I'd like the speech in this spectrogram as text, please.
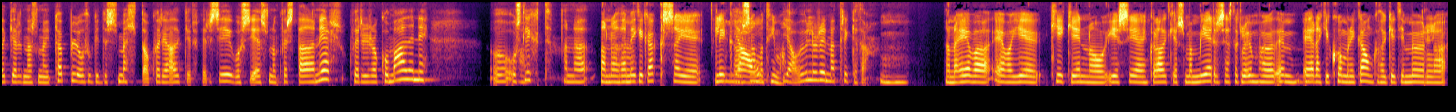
aðgerðina svona í töflu og þú getur smelt á hverja aðgerð fyrir sig og séð svona hver staðan er, hver er að koma að henni og, og slíkt. Þannig að Þannig að það er mikið gaggsægi líka á sama tíma. Já, við viljum reyna að tryggja það. Mhm. Þannig að ef, að ef að ég kiki inn og ég sé að einhver aðgerð sem að mér er sérstaklega umhagað um er ekki komin í gang þá get ég mögulega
